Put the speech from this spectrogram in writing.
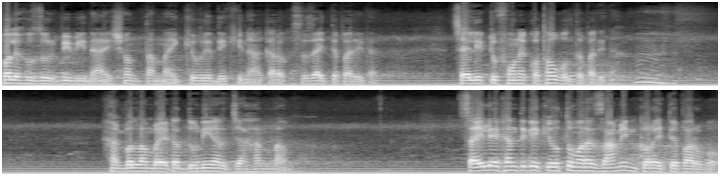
বলে, হুজুর, বিবি নাই, সন্তান নাই, কেউ রে দেখি না, কারও কাছে যাইতে পারি না। চাইলে একটু ফোনে কথাও বলতে পারি না। আমি বললাম, ভাই, এটা দুনিয়ার জাহান নাম চাইলে এখান থেকে কেউ তোমার জামিন করাইতে পারব।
